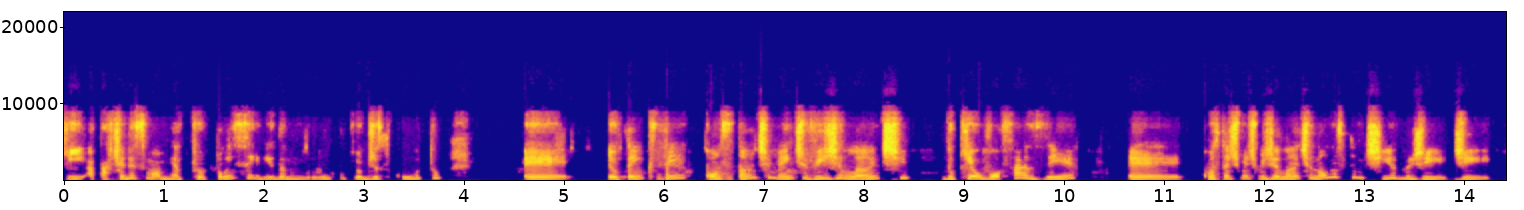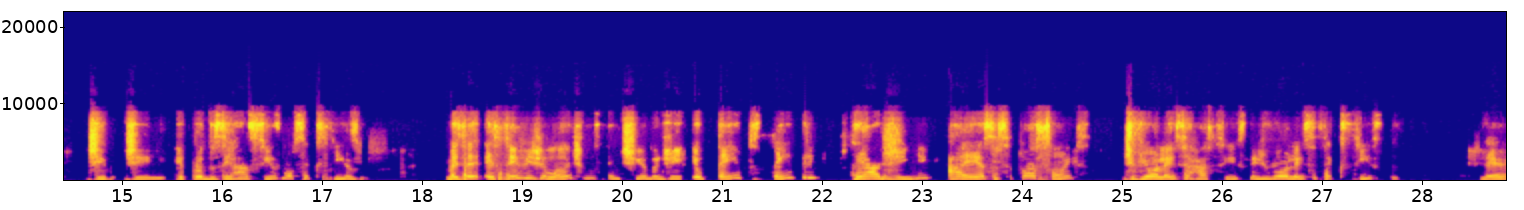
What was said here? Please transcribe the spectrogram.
que, a partir desse momento que eu estou inserida num grupo, que eu discuto, é, eu tenho que ser constantemente vigilante do que eu vou fazer, é, constantemente vigilante, não no sentido de, de de, de reproduzir racismo ou sexismo, mas é, é, ser vigilante no sentido de eu tenho que sempre reagir a essas situações de violência racista e de violência sexista, né?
